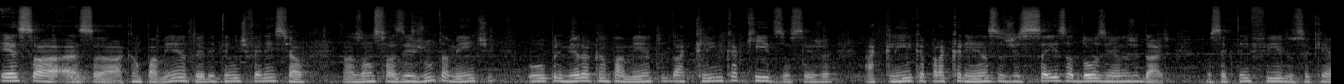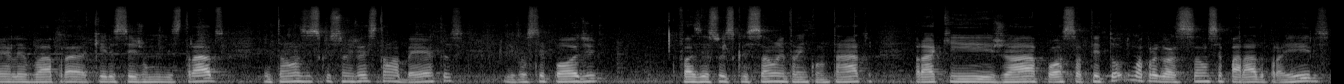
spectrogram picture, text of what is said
essa, essa acampamento ele tem um diferencial. Nós vamos fazer juntamente o primeiro acampamento da Clínica Kids, ou seja, a clínica para crianças de 6 a 12 anos de idade. Você que tem filhos, você quer levar para que eles sejam ministrados, então as inscrições já estão abertas e você pode fazer a sua inscrição, entrar em contato para que já possa ter toda uma programação separada para eles.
